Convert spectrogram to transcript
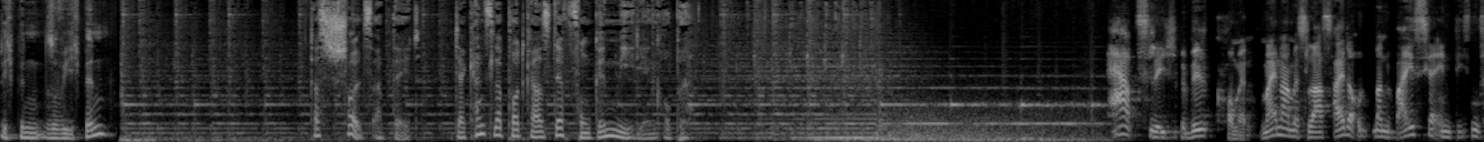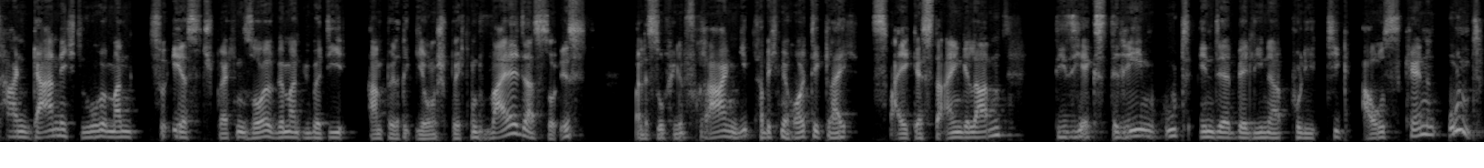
Ich bin so wie ich bin. Das Scholz-Update, der Kanzler-Podcast der Funke Mediengruppe. Herzlich willkommen. Mein Name ist Lars Heider und man weiß ja in diesen Tagen gar nicht, worüber man zuerst sprechen soll, wenn man über die Ampelregierung spricht. Und weil das so ist, weil es so viele Fragen gibt, habe ich mir heute gleich zwei Gäste eingeladen, die sich extrem gut in der Berliner Politik auskennen und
